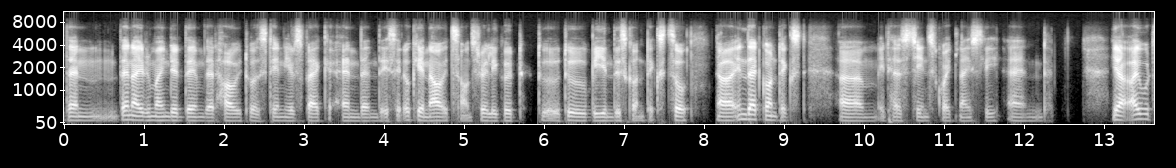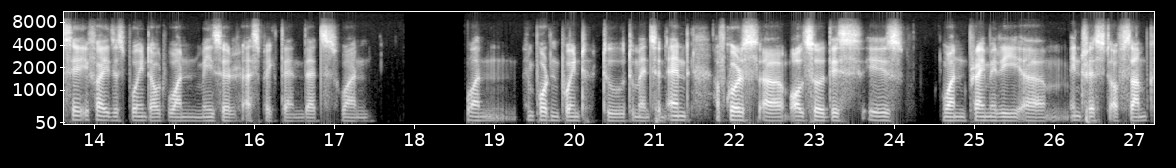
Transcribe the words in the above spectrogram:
then then I reminded them that how it was 10 years back, and then they said, okay, now it sounds really good to to be in this context. So uh, in that context, um, it has changed quite nicely, and yeah, I would say if I just point out one major aspect, then that's one one important point to to mention. And of course, uh, also this is one primary um, interest of Xamk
